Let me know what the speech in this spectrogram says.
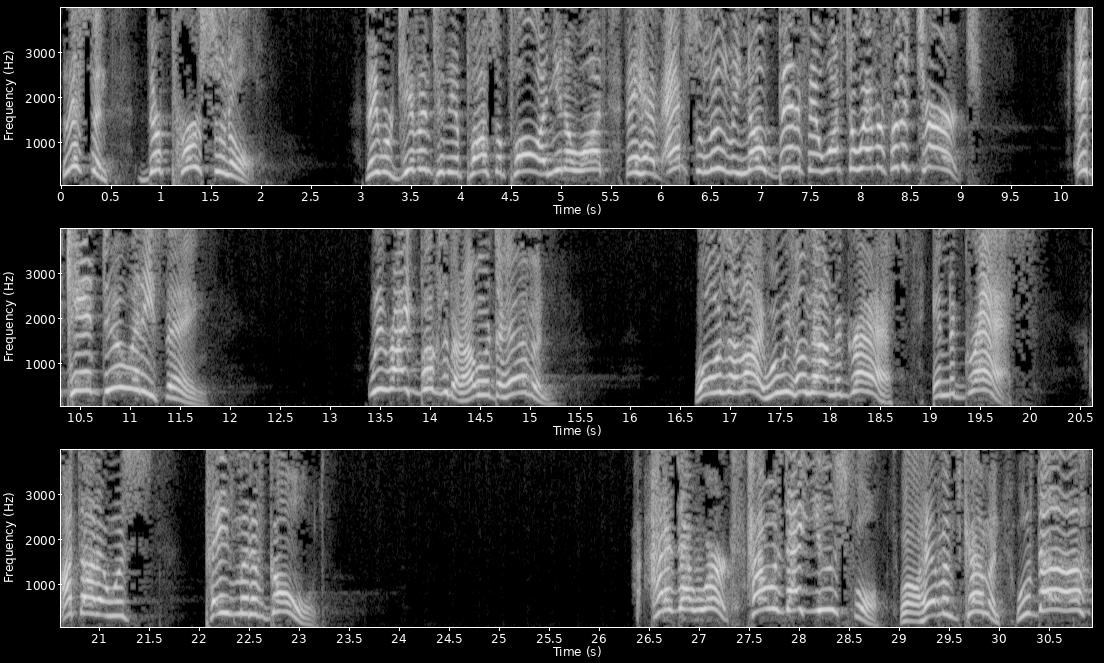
Listen, they're personal. They were given to the apostle Paul, and you know what? They have absolutely no benefit whatsoever for the church. It can't do anything. We write books about it. I went to heaven. What was it like? Well, we hung out in the grass. In the grass. I thought it was pavement of gold. How does that work? How is that useful? Well, heaven's coming. Well, duh.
